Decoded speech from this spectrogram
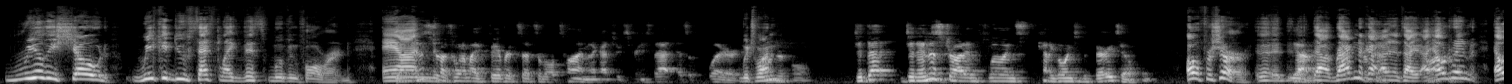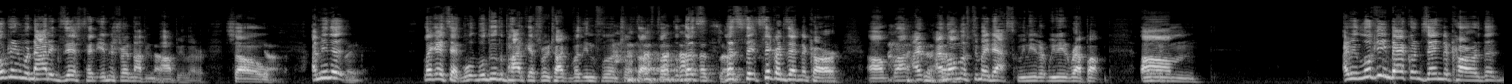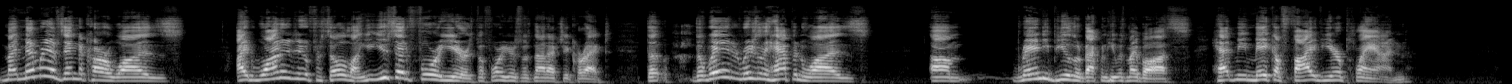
really showed we could do sets like this moving forward. Yeah, And Innistrad is one of my favorite sets of all time, and I got to experience that as a player. Which It's one? Wonderful. Did that? Did Innistrad influence kind of going to the fairy tale thing? Oh, for sure, uh, Yeah. uh, Ravnica. Okay. Sorry, Eldraine, Eldraine would not exist had Innistrad not been Yeah. popular. So, Yeah. I mean, that, Right. like I said, we'll, we'll do the podcast where we talk about influential stuff. But let's let's stay, stick on Zendikar. Um, I, I'm almost to my desk. We need to, we need to wrap up. Um, I mean, looking back on Zendikar, the, my memory of Zendikar was I'd wanted to do it for so long. You, you said four years, but four years was not actually correct. the The way it originally happened was um, Randy Buehler, back when he was my boss, had me make a five year plan,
